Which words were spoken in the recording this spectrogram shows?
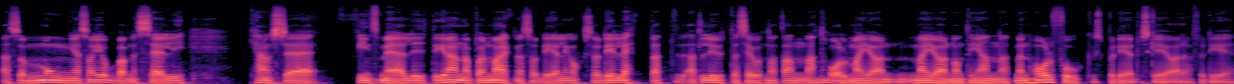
Alltså många som jobbar med sälj kanske finns med lite grann på en marknadsavdelning också. Det är lätt att, att luta sig åt något annat mm. håll. Man gör, man gör någonting annat. Men håll fokus på det du ska göra. För det,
